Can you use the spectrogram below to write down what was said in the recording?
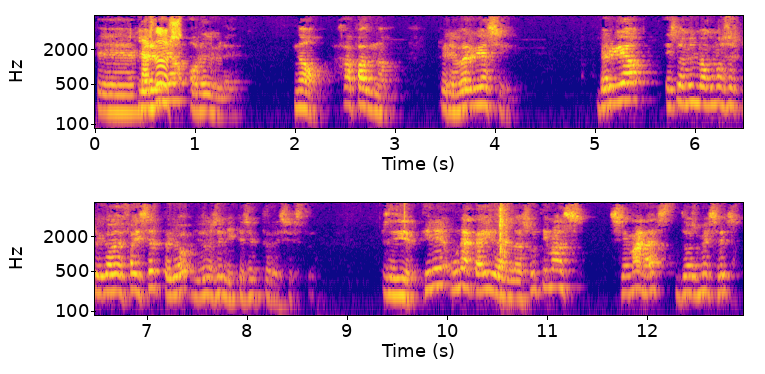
Eh, Las dos. Horrible. No, Apag no. Pero Verbia sí. Verbia es lo mismo que hemos explicado de Pfizer, pero yo no sé ni qué sector es esto. Es decir, tiene una caída en las últimas semanas, dos meses,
